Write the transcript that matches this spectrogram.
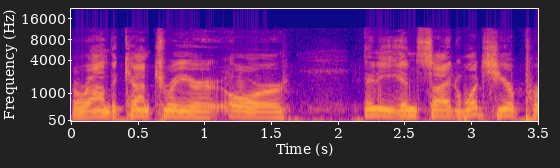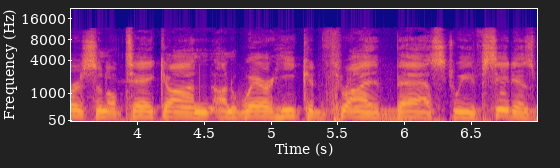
around the country or, or any insight? What's your personal take on, on where he could thrive best? We've seen his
